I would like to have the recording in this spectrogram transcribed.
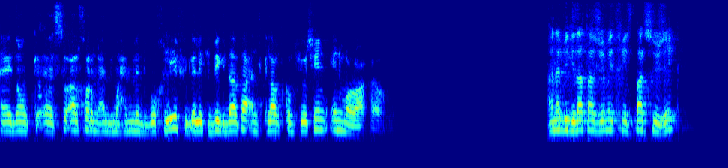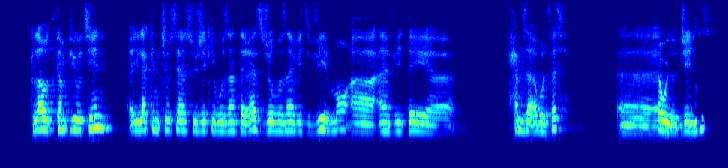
Et donc, سؤال اخر من عند محمد بوخليف. قال لك big data and cloud computing in Morocco. أنا big data je maîtrise pas le sujet. Cloud computing, il a c'est un sujet qui vous intéresse, je vous invite vivement à inviter حمزه ابو الفتح آه Genesis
